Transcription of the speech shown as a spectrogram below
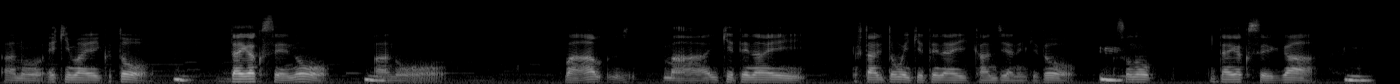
あの駅前行くと、うん。大学生のうん。あのまあまあいけてない2人ともいけてない感じやねんけど、うん。その大学生がうん。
